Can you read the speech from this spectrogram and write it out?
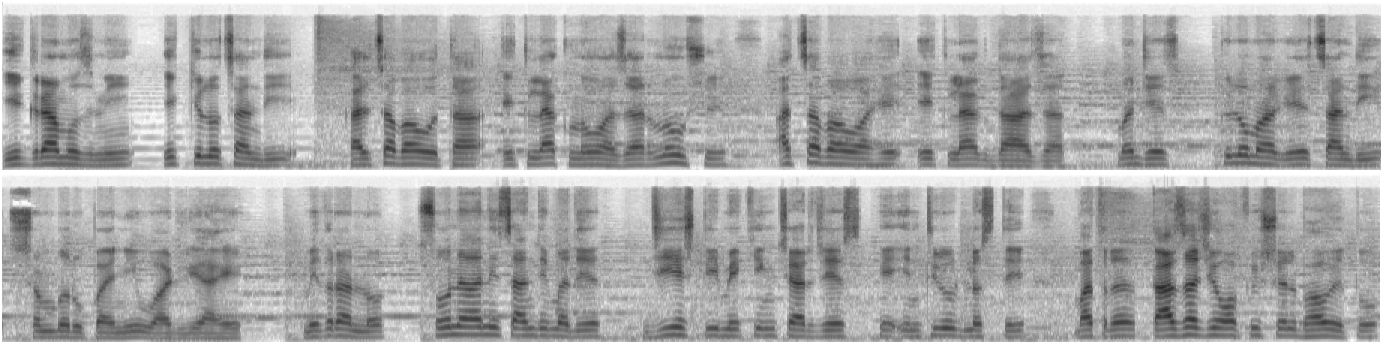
एक ग्राम उजनी एक किलो चांदी कालचा भाव होता एक लाख नऊ हजार नऊशे आजचा भाव आहे एक लाख दहा हजार. म्हणजेच किलो मागे चांदी शंभर रुपयांनी वाढली आहे. मित्रांनो सोनं आणि चांदीमध्ये G S T making charges हे इन्क्लूड नसते मात्र ताजा जे ऑफिशियल भाव येतो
